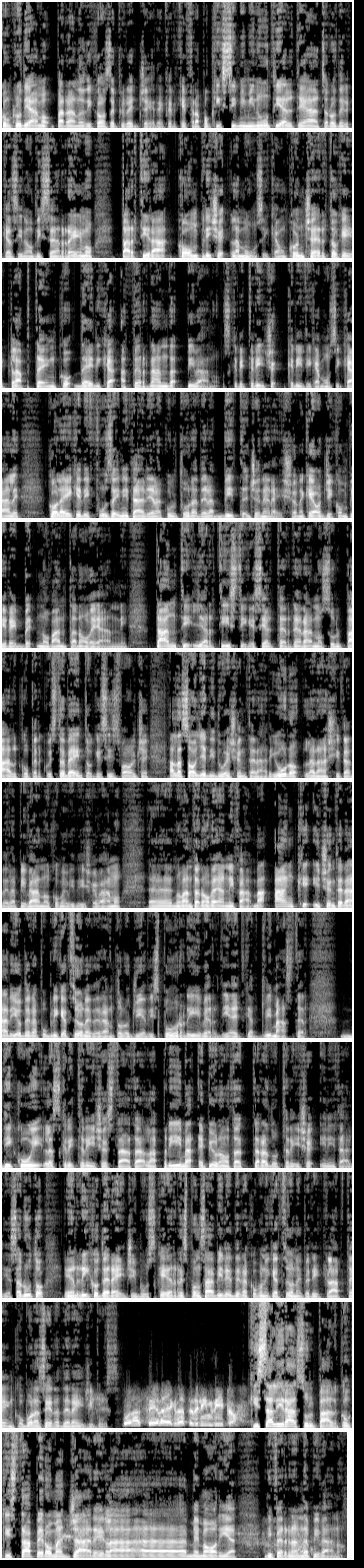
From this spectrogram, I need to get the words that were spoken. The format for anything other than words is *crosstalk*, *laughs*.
Concludiamo parlando di cose più leggere, perché fra pochissimi minuti al Teatro del Casino di Sanremo partirà Complice la musica, un concerto che il Club Tenco dedica a Fernanda Pivano, scrittrice, critica musicale, colei che diffusa in Italia la cultura della Beat Generation che oggi compirebbe 99 anni. Tanti gli artisti che si alterneranno sul palco per questo evento che si svolge alla soglia di due centenari. Uno, la nascita della Pivano, come vi dicevamo, eh, 99 anni fa, ma anche il centenario della pubblicazione dell'antologia di Spoon River di Edgar Lee Master, di cui la scrittrice è stata la prima e più nota traduttrice in Italia. Saluto Enrico De Regibus, che è il responsabile della comunicazione per il Club Tenco. Buonasera De Regibus. Buonasera e grazie dell'invito. Chi salirà sul palco? Chi sta per omaggiare la uh, memoria di Fernanda Pivano?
